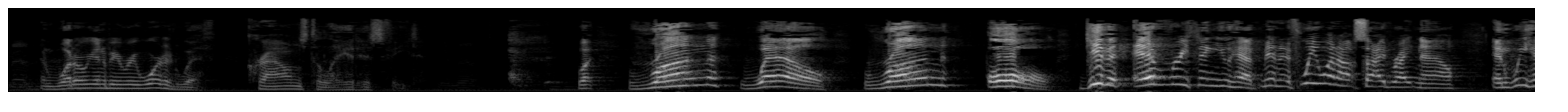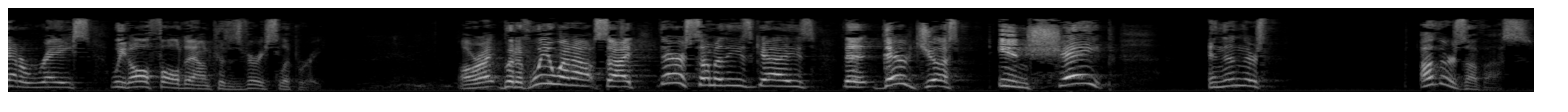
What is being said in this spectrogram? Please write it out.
Amen. And what are we going to be rewarded with? Crowns to lay at his feet. Amen. What? Run well. Run all. Give it everything you have. Man, if we went outside right now and we had a race, we'd all fall down because it's very slippery. All right? But if we went outside, there are some of these guys that they're just in shape. And then there's others of us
